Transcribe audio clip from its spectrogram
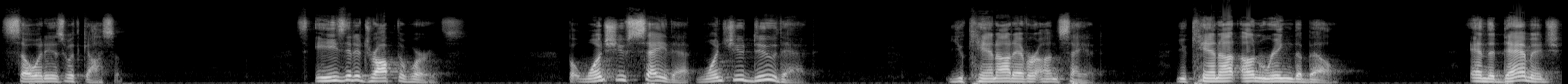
So it is with gossip. It's easy to drop the words. But once you say that, once you do that, you cannot ever unsay it. You cannot unring the bell. And the damage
